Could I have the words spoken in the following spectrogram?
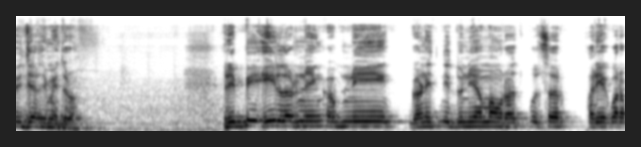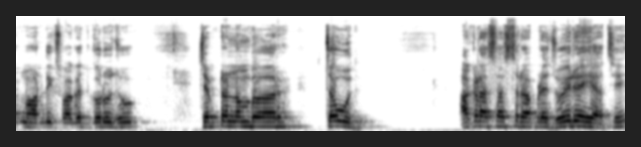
વિદ્યાર્થી મિત્રો. રીપી ઈ લર્નિંગ અબની ગણિતની દુનિયામાં હું રાજપૂત સર ફરી એકવાર આપનું હાર્દિક સ્વાગત કરું છું. ચેપ્ટર નંબર ચૌદ. આંકડાશાસ્ત્ર આપણે જોઈ રહ્યા છીએ.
